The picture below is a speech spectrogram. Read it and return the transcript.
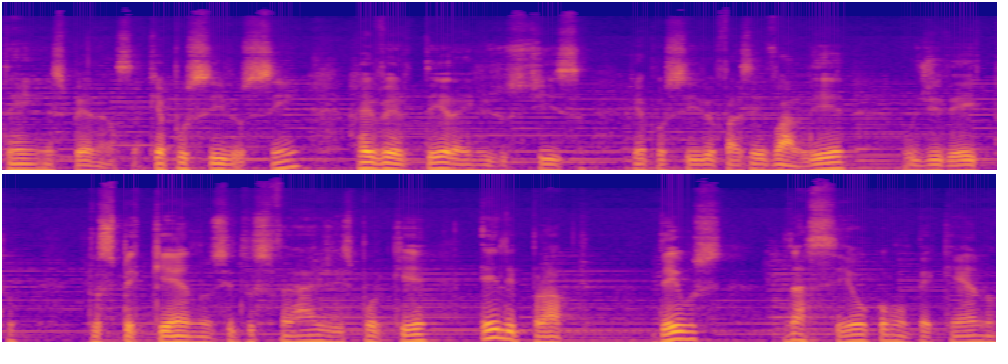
tem esperança, que é possível sim reverter a injustiça, que é possível fazer valer o direito dos pequenos e dos frágeis, porque Ele próprio, Deus, nasceu como pequeno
